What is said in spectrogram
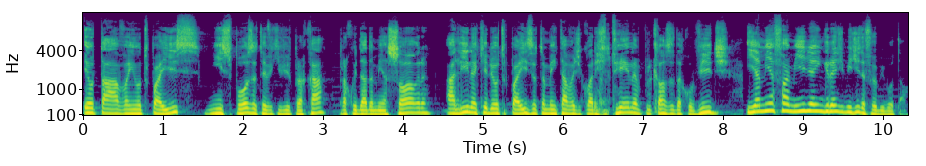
eu tava em outro país, minha esposa teve que vir pra cá pra cuidar da minha sogra. Ali naquele outro país eu também tava de quarentena por causa da Covid. E a minha família, em grande medida, foi o Bibotal.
